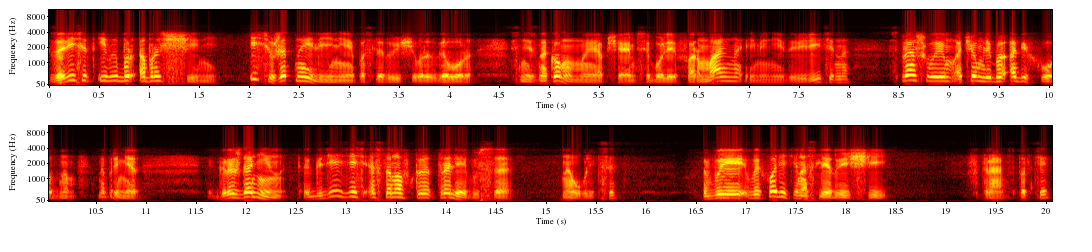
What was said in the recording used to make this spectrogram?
зависит и выбор обращений, и сюжетная линия последующего разговора. С незнакомым мы общаемся более формально и менее доверительно, спрашиваем о чем-либо обиходном, например, «Гражданин, где здесь остановка троллейбуса?» На улице. Вы выходите на следующий в транспорте.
